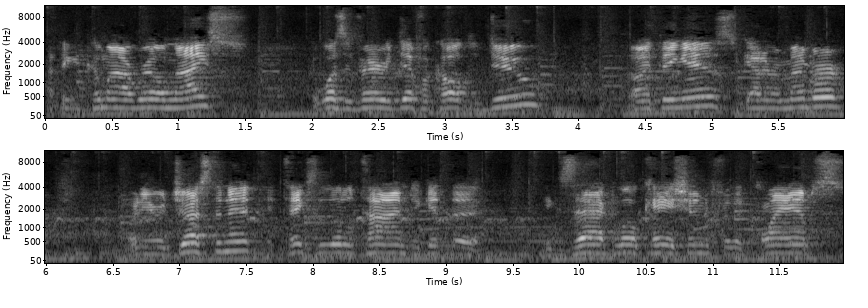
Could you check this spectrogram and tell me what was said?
I think it came out real nice. It wasn't very difficult to do. The only thing is, you gotta remember, when you're adjusting it, it takes a little time to get the exact location for the clamps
